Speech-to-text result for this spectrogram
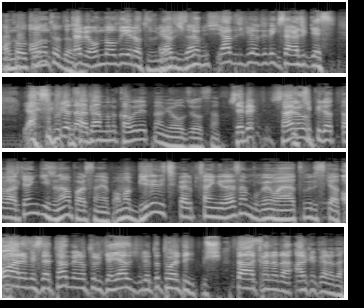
Ha, Onun- koltuğuna onun- oturdun. Tabii onun olduğu yere oturdum. E, yardımcı, güzelmiş. pilot, yardımcı pilot dedi ki sen azıcık gez. Yardımcı pilot Mesela artık. ben bunu kabul etmem yolcu olsam. Sebep? Sana İki oğlum. pilot da varken gir ne yaparsan yap. Ama birini çıkarıp sen girersen bu benim hayatımı riske O atmak. ara mesela tam ben otururken yardımcı pilot da tuvalete gitmiş. Ta Kanada, arka Kanada.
